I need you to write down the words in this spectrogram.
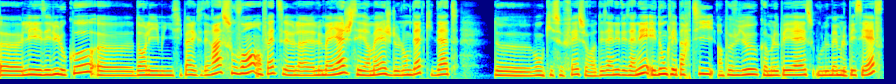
euh, les élus locaux euh, dans les municipales, etc. Souvent, en fait, le maillage, c'est un maillage de longue date qui date de, bon, qui se fait sur des années, des années. Et donc, les partis un peu vieux, comme le PS ou le, même le PCF,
